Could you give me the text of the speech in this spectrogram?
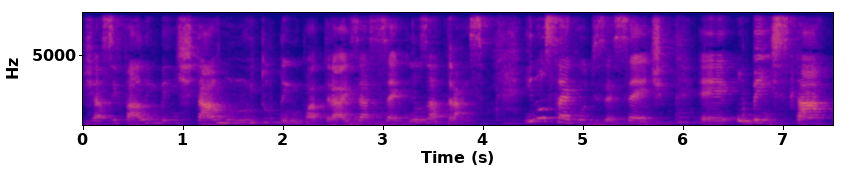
Já se fala em bem-estar há muito tempo atrás, há séculos atrás. E no século XVII, é, o bem-estar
